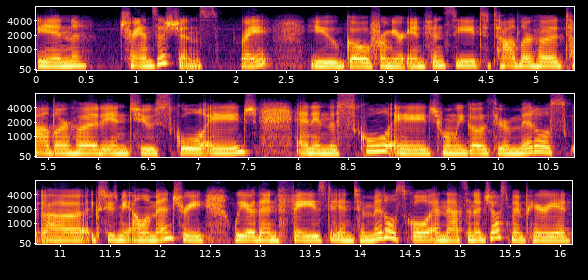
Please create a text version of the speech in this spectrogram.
in transitions right? You go from your infancy to toddlerhood, toddlerhood into school age. And in the school age, when we go through middle, uh, excuse me, elementary, we are then phased into middle school, and that's an adjustment period.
